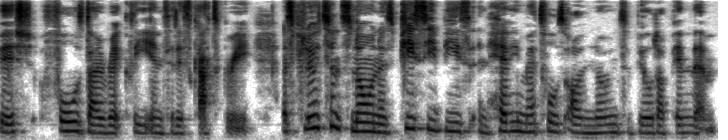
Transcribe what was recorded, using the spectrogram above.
fish falls directly into this category, as pollutants known as PCBs and heavy metals are known to build up in them.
